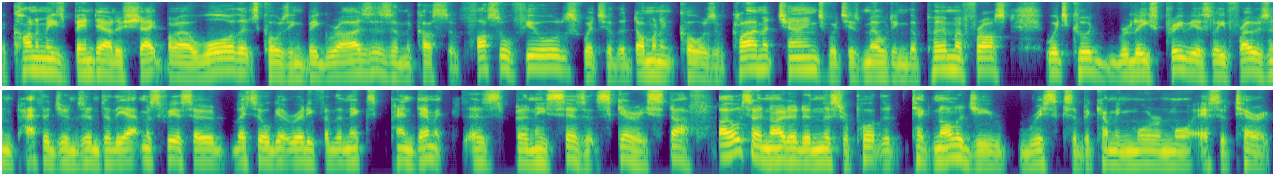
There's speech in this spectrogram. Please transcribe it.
economies bent out of shape by a war that's causing big rises in the costs of fossil fuels, which are the dominant cause of climate change, which is melting the permafrost, which could release previously frozen pathogens into the atmosphere. So let's all get ready for the next pandemic. As Bernice says, it's scary stuff. I also noted in this report that technology risks are becoming more and more esoteric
